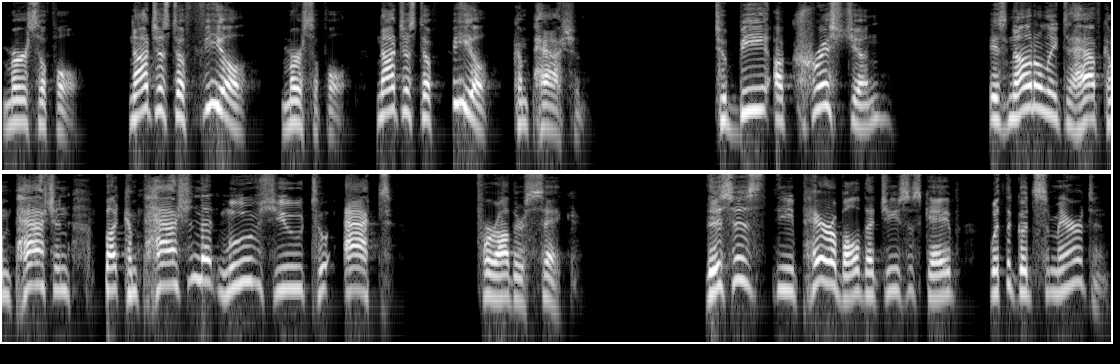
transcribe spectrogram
merciful, not just to feel merciful, not just to feel compassion. To be a Christian is not only to have compassion, but compassion that moves you to act for others' sake. This is the parable that Jesus gave with the Good Samaritan.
